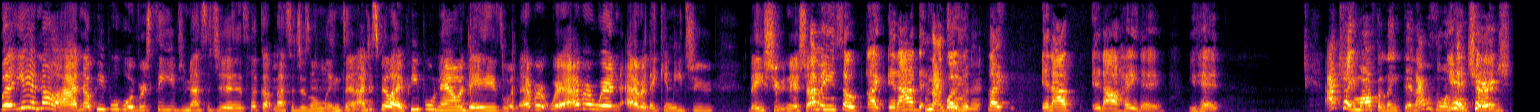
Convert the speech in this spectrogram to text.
But yeah, no, I know people who have received messages, hookup messages on LinkedIn. I just feel like people nowadays, whenever, wherever, whenever they can meet you, they shooting their shot. I mean, so like in our I'm not well, doing you- it. like in our in our heyday, you had I came off of LinkedIn. I was on you LinkedIn. had church,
